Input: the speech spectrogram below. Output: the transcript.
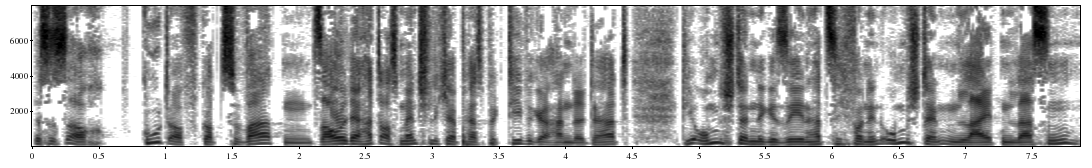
ist es auch gut auf Gott zu warten. Saul, der hat aus menschlicher Perspektive gehandelt. Der hat die Umstände gesehen, hat sich von den Umständen leiten lassen.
